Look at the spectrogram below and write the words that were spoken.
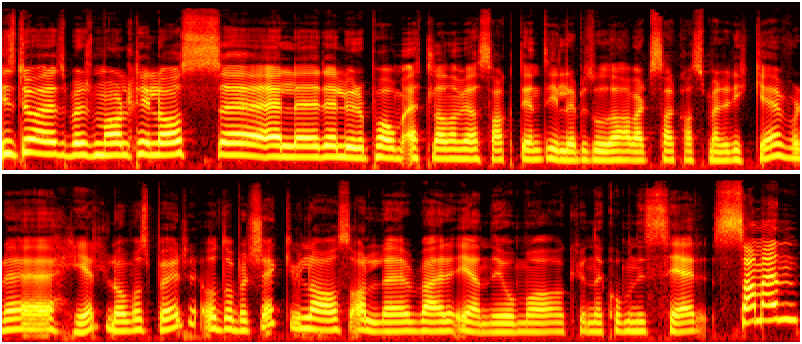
Hvis du har et spørsmål til oss, eh, eller lurer på om et eller annet vi har sagt i en tidligere episode har vært sarkasme eller ikke, for det er helt lov å spørre og dobbeltsjekke. La oss alle være enige om å kunne kommunisere sammen.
